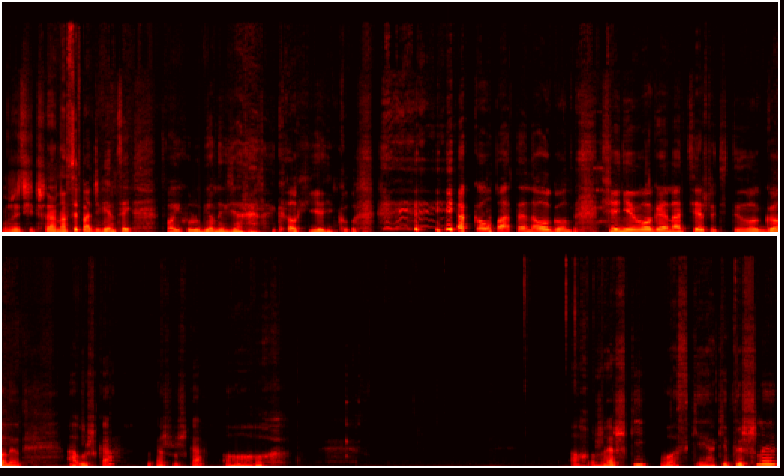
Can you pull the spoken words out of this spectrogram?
Może ci trzeba nasypać więcej twoich ulubionych ziarenek. Och jejku. Jaką ma ten ogon. Się nie mogę nacieszyć tym ogonem. A uszka? Pokaż uszka. Och. Och, orzeszki włoskie, jakie pyszne.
